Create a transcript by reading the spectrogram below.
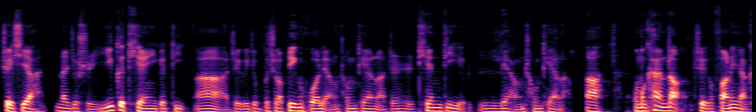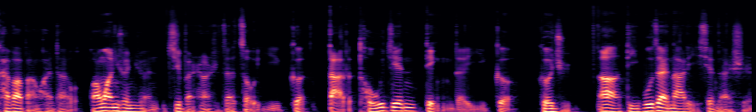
这些啊，那就是一个天一个地啊，这个就不需要冰火两重天了，真是天地两重天了啊。我们看到这个房地产开发板块，它完完全全基本上是在走一个大的头肩顶的一个格局。啊，底部在哪里？现在是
